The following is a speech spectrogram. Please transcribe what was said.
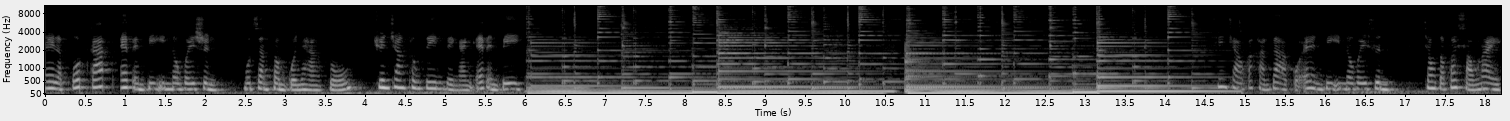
Đây là podcast F&B Innovation, một sản phẩm của nhà hàng số, chuyên trang thông tin về ngành F&B. Xin chào các khán giả của F&B Innovation. Trong tập phát sóng này,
